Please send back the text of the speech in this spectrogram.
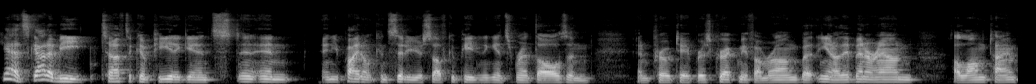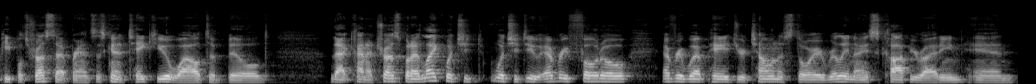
Yeah, it's got to be tough to compete against, and, and, and you probably don't consider yourself competing against Renthals and and Pro Tapers. Correct me if I'm wrong, but you know they've been around a long time. People trust that brand, so it's going to take you a while to build that kind of trust. But I like what you what you do. Every photo, every web page, you're telling a story. Really nice copywriting, and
